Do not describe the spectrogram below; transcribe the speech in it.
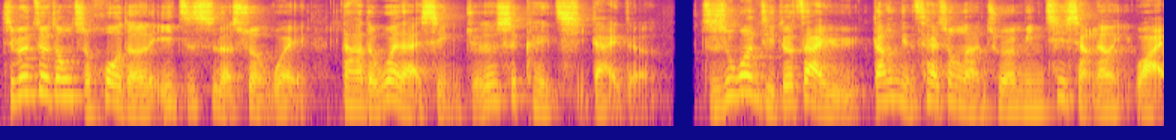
即便最终只获得了一支四的顺位，但他的未来性绝对是可以期待的。只是问题就在于，当年蔡仲南除了名气响亮以外，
